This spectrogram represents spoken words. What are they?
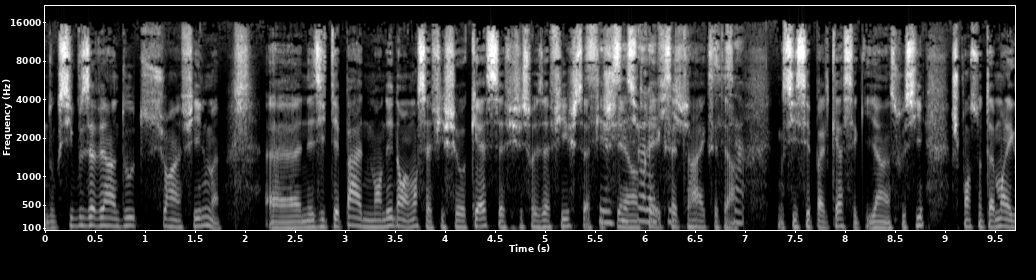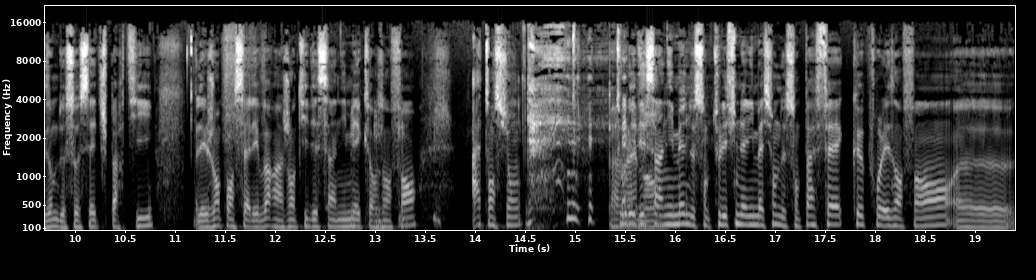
Donc si vous avez un doute sur un film, euh, n'hésitez pas à demander. Normalement, c'est affiché aux caisses, c'est affiché sur les affiches, c'est affiché à l'entrée, etc., etc. Donc si c'est pas le cas, c'est qu'il y a un souci. Je pense notamment à l'exemple de Sausage Party. Les gens pensaient aller voir un gentil dessin animé avec leurs enfants attention, tous les dessins animés ne sont, tous les films d'animation ne sont pas faits que pour les enfants. Euh,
